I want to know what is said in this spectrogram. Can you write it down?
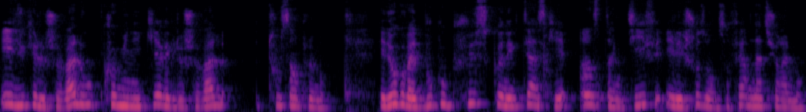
éduquer le cheval ou communiquer avec le cheval tout simplement. Et donc on va être beaucoup plus connecté à ce qui est instinctif et les choses vont se faire naturellement.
